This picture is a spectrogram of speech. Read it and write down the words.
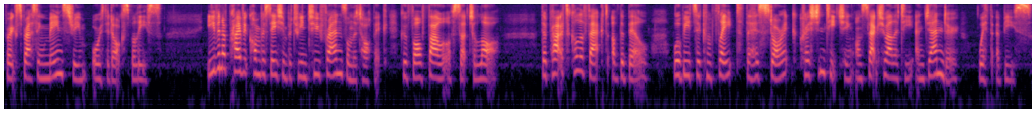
for expressing mainstream Orthodox beliefs. Even a private conversation between two friends on the topic could fall foul of such a law. The practical effect of the bill will be to conflate the historic Christian teaching on sexuality and gender with abuse.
